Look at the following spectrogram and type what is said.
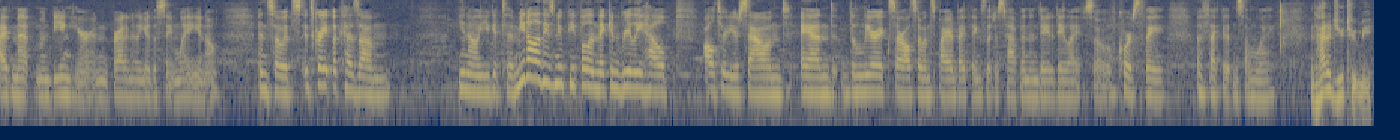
I've met when being here. And Brad, I know you're the same way, you know, and so it's it's great because um, you know you get to meet all of these new people and they can really help alter your sound. And the lyrics are also inspired by things that just happen in day to day life, so of course they affect it in some way. and how did you two meet?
